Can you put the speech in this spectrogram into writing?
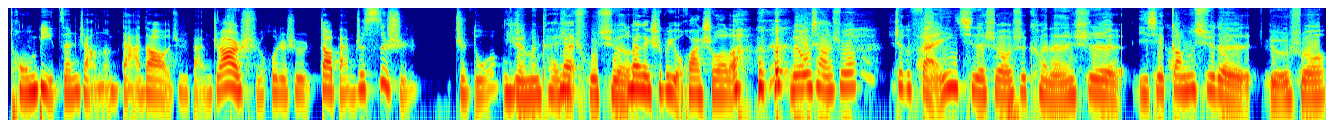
同比增长能达到就是百分之二十，或者是到百分之四十之多。人们开始出去了。麦克是不是有话说了？没有，我想说，这个反应期的时候是可能是一些刚需的，比如说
